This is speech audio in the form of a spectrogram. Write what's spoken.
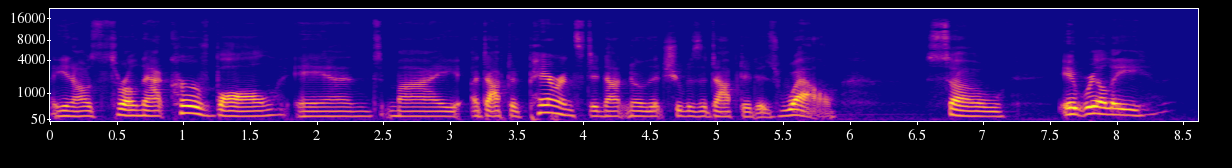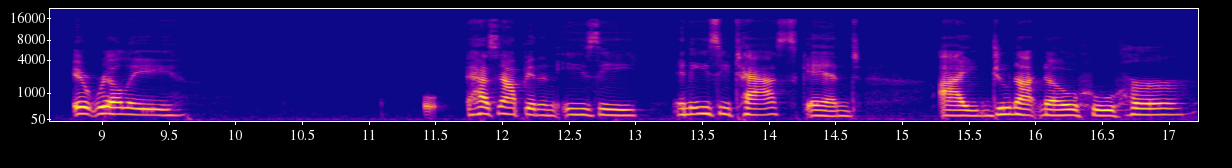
you know, I was thrown that curveball, and my adoptive parents did not know that she was adopted as well. So it really, it really has not been an easy, an easy task, and I do not know who her,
